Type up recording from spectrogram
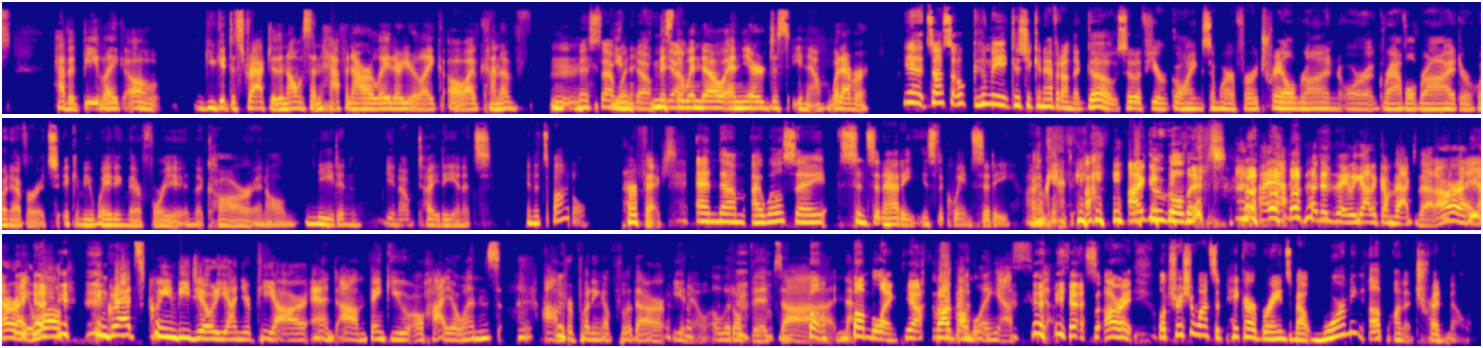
have it be like oh you get distracted and all of a sudden half an hour later you're like oh i've kind of mm, missed that window know, missed yeah. the window and you're just you know whatever yeah, it's also convenient because you can have it on the go. So if you're going somewhere for a trail run or a gravel ride or whatever, it's it can be waiting there for you in the car and all neat and you know tidy in its in its bottle. Perfect. And um, I will say Cincinnati is the Queen City. I, okay. I, I Googled it. I had to say we got to come back to that. All right. All right. Well, congrats, Queen Bee Jody, on your PR. And um, thank you, Ohioans, um, for putting up with our, you know, a little bit uh, bumbling. Yeah. Our bumbling. Yes. Yes. yes. All right. Well, Trisha wants to pick our brains about warming up on a treadmill.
